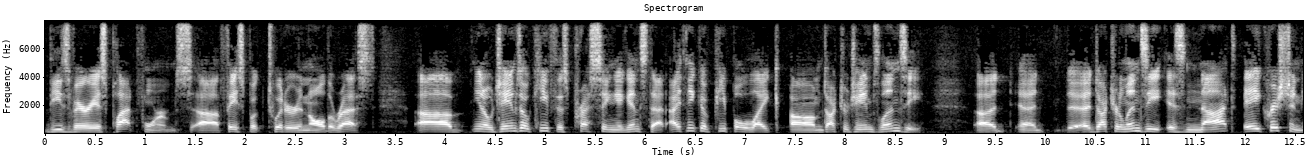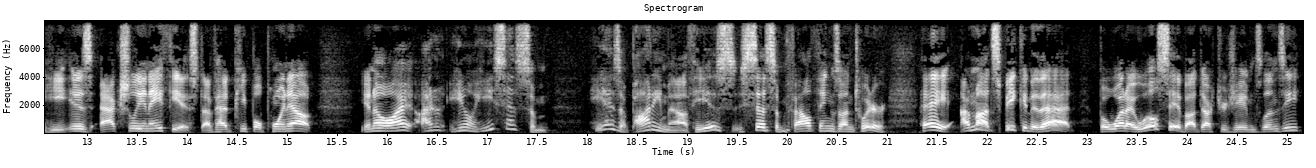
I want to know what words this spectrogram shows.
these various platforms, uh, Facebook, Twitter, and all the rest. Uh, you know, James O'Keefe is pressing against that. I think of people like um, Dr. James Lindsay. Uh, uh, uh Dr. Lindsay is not a Christian. He is actually an atheist. I've had people point out, you know, I, I you know, he says some, he has a potty mouth. He, is, he says some foul things on Twitter. Hey, I'm not speaking to that. But what I will say about Dr. James Lindsay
